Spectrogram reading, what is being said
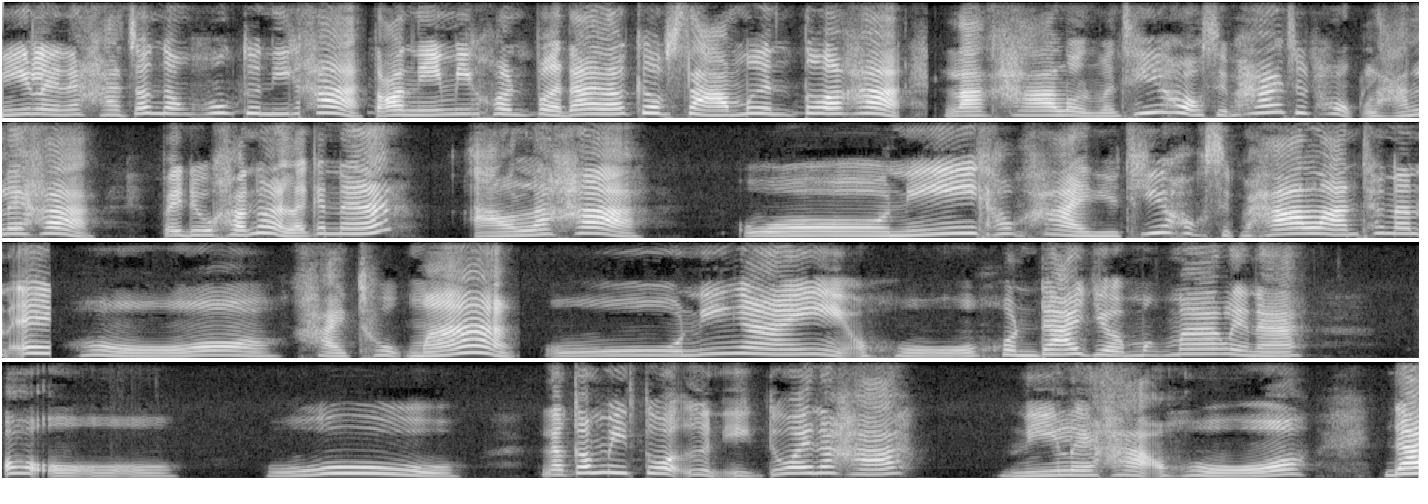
นี่เลยนะคะเจ้าน้องฮุกตัวนี้ค่ะ ตอนนี้มีคนเปิดได้แล้วเกือบ 30,000 ตัวค่ะ ราคาหล่นมาที่ 65.6 ล้านเลยค่ะ ไปดูเขาหน่อยแล้วกันนะ เอาละค่ะโว้นี่เขาขายอยู่ที่ 65 ล้านเท่านั้นเอง โห ขายถูกมาก โอ้ นี่ไง โอ้โห คนได้เยอะมากๆเลยนะโอ้โอ้โอ้โอ้โอ้แล้วก็มีตัวอื่นอีกด้วยนะคะ นี่เลยค่ะ โอ้โห ได้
